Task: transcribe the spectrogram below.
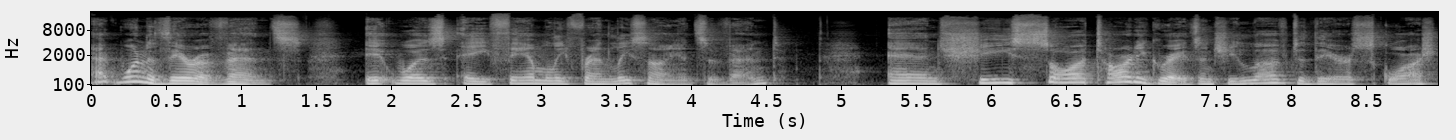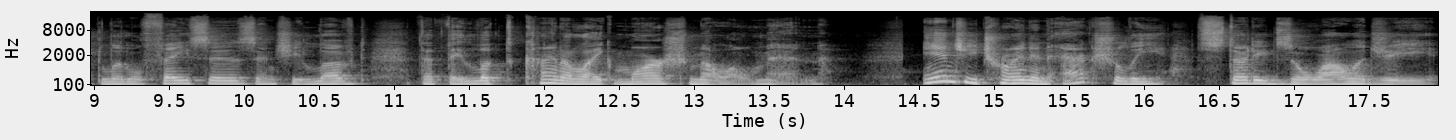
at one of their events. It was a family friendly science event. And she saw tardigrades and she loved their squashed little faces and she loved that they looked kind of like marshmallow men. Angie Trinan actually studied zoology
